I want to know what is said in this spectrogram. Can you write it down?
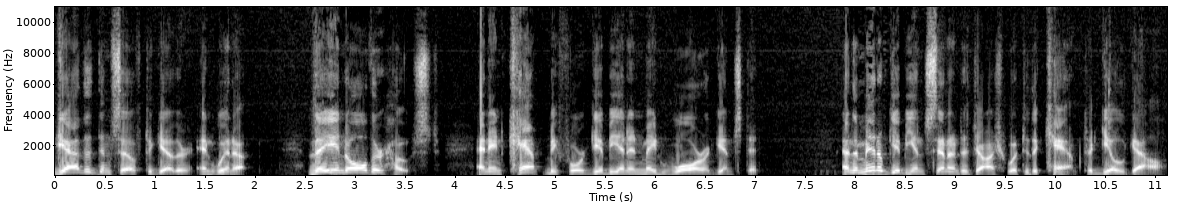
gathered themselves together and went up, they and all their host, and encamped before Gibeon and made war against it. And the men of Gibeon sent unto Joshua to the camp to Gilgal,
